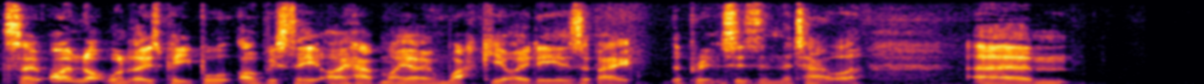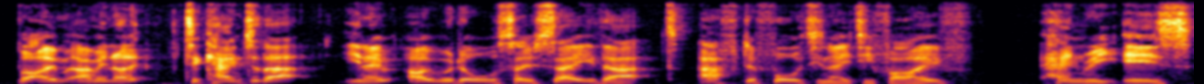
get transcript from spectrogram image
so I'm not one of those people. Obviously, I have my own wacky ideas about the princes in the tower. Um, but I, I mean, I, to counter that, you know, I would also say that after 1485, Henry is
